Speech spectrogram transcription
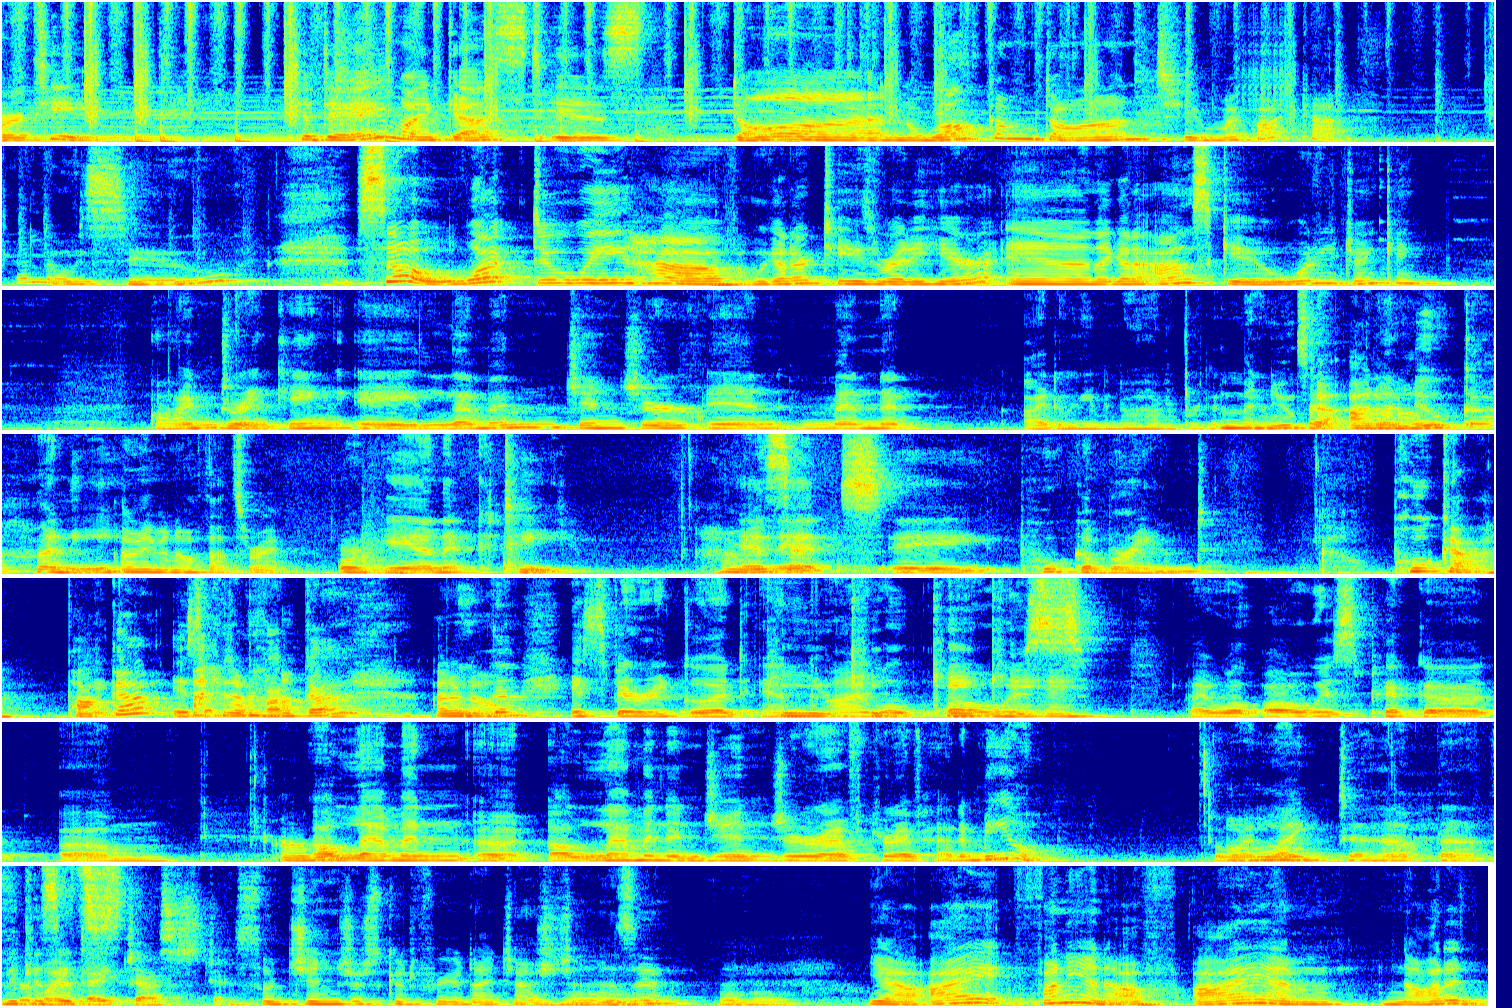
Repartea. Today, my guest is Dawn. Welcome, Dawn, to my podcast. Hello, Sue. So, what do we have? We got our teas ready here, and I got to ask you, what are you drinking? I'm drinking a lemon, ginger, and manuka. I don't even know how to pronounce Manuka. I don't know. Manuka honey I don't even know if that's right. organic tea. How and is it? it's a Pukka brand. Pukka. Pukka? Is it. Pukka? I don't know. It's very good, and I will always, I will always pick a um, a lemon, uh, a lemon and ginger after I've had a meal. So I Oh. like to have that for my digestion. So ginger's good for your digestion, is it? hmm Yeah, I funny enough, I am not a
